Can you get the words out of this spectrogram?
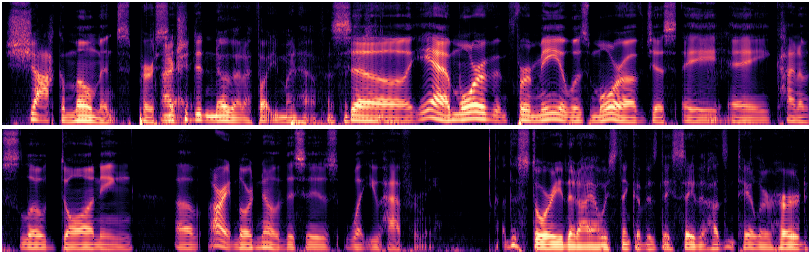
shock moments per se. I actually didn't know that. I thought you might have. That's So yeah, more of it for me. It was more of just a a kind of slow dawning of all right, Lord, no, this is what you have for me. the story that I always think of is they say that Hudson Taylor heard,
